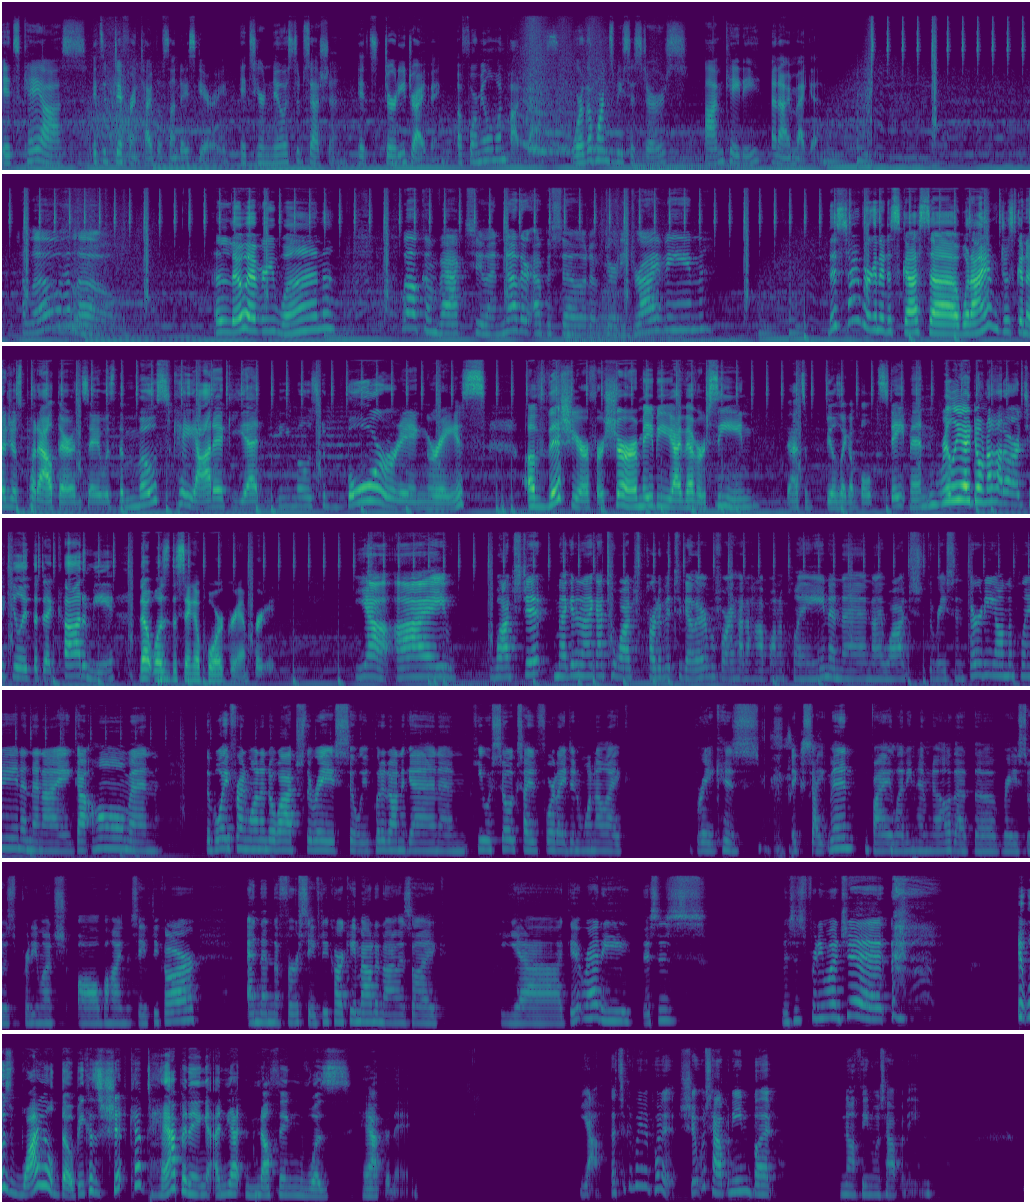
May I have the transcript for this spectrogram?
It's chaos. It's a different type of Sunday scary. It's your newest obsession. It's Dirty Driving, a Formula One podcast. We're the Hornsby sisters. I'm Katie. And I'm Megan. Hello, hello. Hello, everyone. Welcome back to another episode of Dirty Driving. This time we're going to discuss uh, what I am just going to just put out there and say was the most chaotic yet the most boring race of this year for sure. Maybe I've ever seen. That feels like a bold statement. Really, I don't know how to articulate the dichotomy that was the Singapore Grand Prix. Yeah, I watched it. Megan and I got to watch part of it together before I had to hop on a plane. And then I watched the race in 30 on the plane. And then I got home and the boyfriend wanted to watch the race. So we put it on again. And he was so excited for it. I didn't want to like break his excitement by letting him know that the race was pretty much all behind the safety car. And then the first safety car came out, and I was like, yeah, get ready. This is this is pretty much it. it was wild though because shit kept happening and yet nothing was happening. Yeah, that's a good way to put it. Shit was happening, but nothing was happening.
